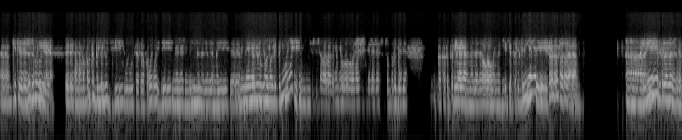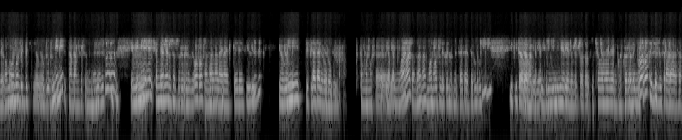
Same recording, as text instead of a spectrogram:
э, какие-то живые, то есть там как будто бы люди двигаются, какое-то здесь между ними взаимодействие. Меня люди, может быть, не очень интересовали, мне было очень интересно, чтобы были как-то приятно нарисованы какие-то предметы и еще что-то. А, я ей предложила, может быть, буду вместе там что-то нарисуем. И меня, конечно же, привлекло, что она знает китайский язык и умеет писать иероглифы потому что я понимаю, что она сможет их написать от руки, и в целом, если генерировать что-то с человеком, который не просто иллюстратор,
